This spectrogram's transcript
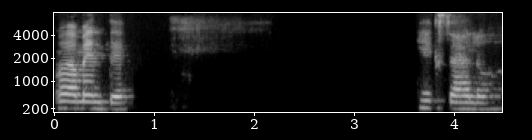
Nuevamente. Y exhalo.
